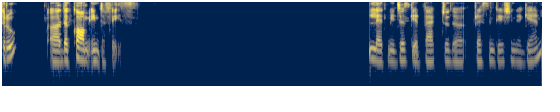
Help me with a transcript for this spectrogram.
through uh, the COM interface. Let me just get back to the presentation again.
